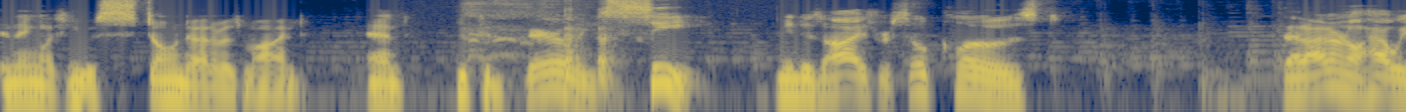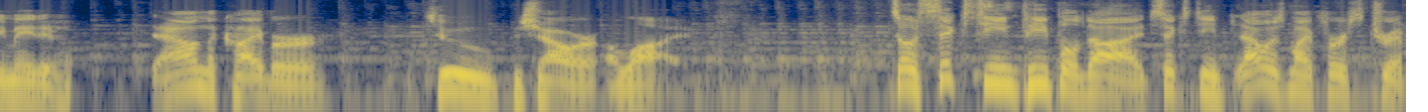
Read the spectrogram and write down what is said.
in English. He was stoned out of his mind, and he could barely see. I mean, his eyes were so closed that I don't know how we made it down the Khyber to Peshawar alive. So 16 people died. 16. That was my first trip,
